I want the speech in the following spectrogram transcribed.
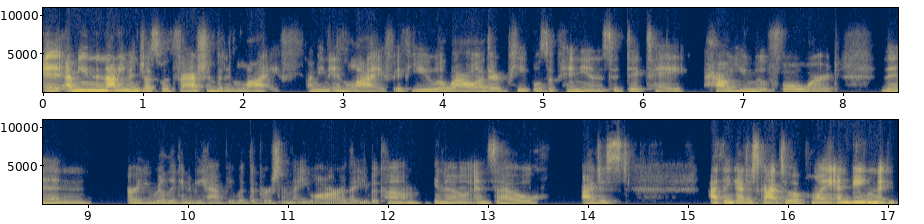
I mean, not even just with fashion, but in life. I mean, in life, if you allow other people's opinions to dictate how you move forward, then are you really going to be happy with the person that you are, that you become, you know? And so I just, I think I just got to a point and being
